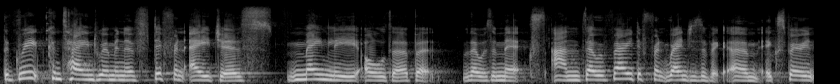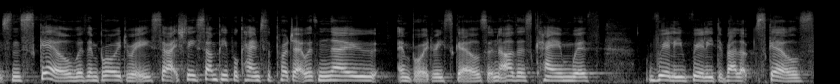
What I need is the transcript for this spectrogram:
The group contained women of different ages, mainly older, but there was a mix, and there were very different ranges of um, experience and skill with embroidery. So actually, some people came to the project with no embroidery skills, and others came with really, really developed skills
